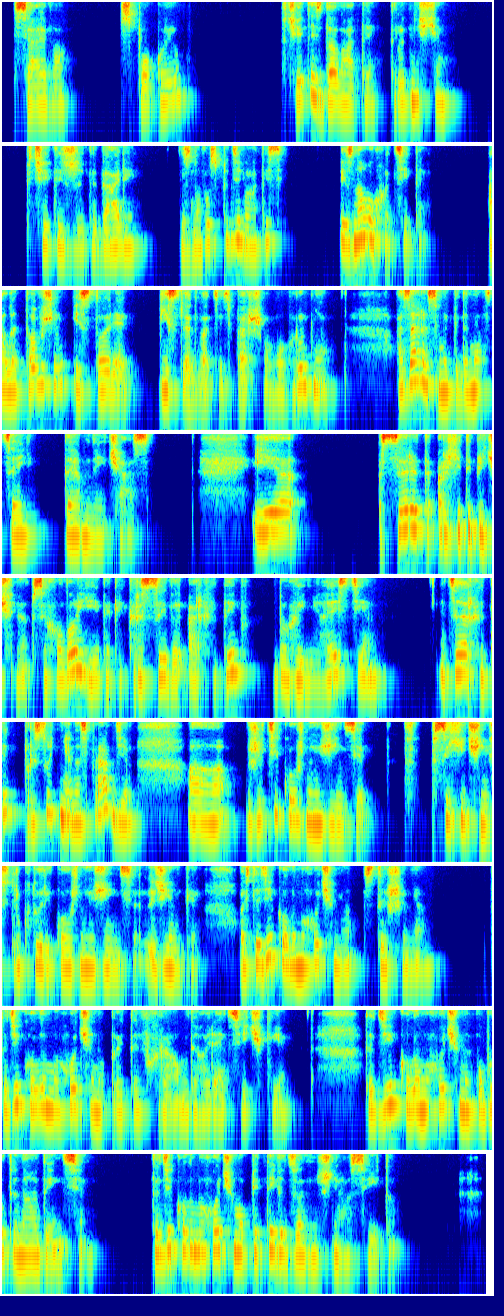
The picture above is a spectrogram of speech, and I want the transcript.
сяйва, спокою, вчитись долати труднощі, вчитись жити далі, знову сподіватись і знову хотіти. Але то вже історія після 21 грудня. А зараз ми підемо в цей темний час. І серед архетипічної психології такий красивий архетип богині Гестії. І цей архетип присутній насправді в житті кожної жінці, в психічній структурі кожної жінки. Ось тоді, коли ми хочемо стишення, тоді, коли ми хочемо прийти в храм, де горять свічки, тоді, коли ми хочемо побути наодинці, тоді, коли ми хочемо піти від зовнішнього світу.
